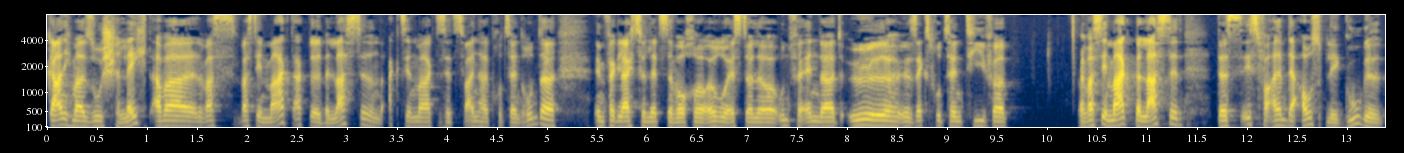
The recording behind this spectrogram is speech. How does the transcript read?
gar nicht mal so schlecht, aber was, was den Markt aktuell belastet und Aktienmarkt ist jetzt zweieinhalb Prozent runter im Vergleich zur letzten Woche, Euro, US-Dollar unverändert, Öl sechs Prozent tiefer. Was den Markt belastet, das ist vor allem der Ausblick. Google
